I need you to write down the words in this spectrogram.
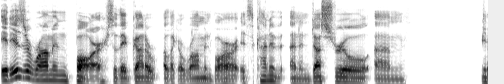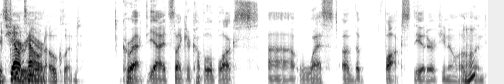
it is a ramen bar. So they've got a, a- like a ramen bar. It's kind of an industrial um It's downtown interior- Oakland. Correct. Yeah, it's like a couple of blocks uh west of the Fox Theater, if you know Mhm. Oakland.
